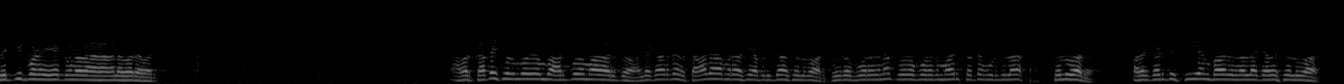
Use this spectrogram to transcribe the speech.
வெற்றி பட இயக்குனராக ஆனவர் அவர். அவர் கதை சொல்லும்போது ரொம்ப அற்புதமாக இருக்கும். அந்த காலத்தில் தாதாமராசி அப்படி தான் சொல்லுவார். குதிரை போகிறதுனா குதிரை போகிறது மாதிரி சத்தம் கொடுத்துலாம் சொல்லுவார். அதற்கடுத்து டிஎன் பாலு நல்ல கதை சொல்லுவார்.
